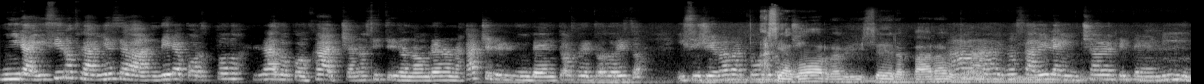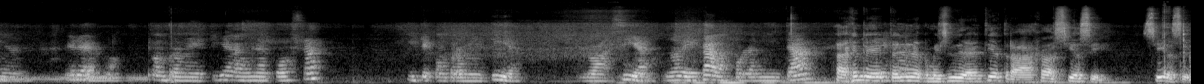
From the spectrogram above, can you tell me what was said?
Mira, hicieron flamear esa bandera por todos lados con Hacha, no sé si lo nombraron a Hacha, era el inventor de todo eso, y se llevaba todo. Hacía gorra, visera, para. Ah, no sabía la hinchada que tenían, era hermoso. comprometías a una cosa y te comprometías. Lo hacías, no dejabas por la mitad. La gente que tenía una comisión directiva trabajaba sí o sí, sí o sí.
